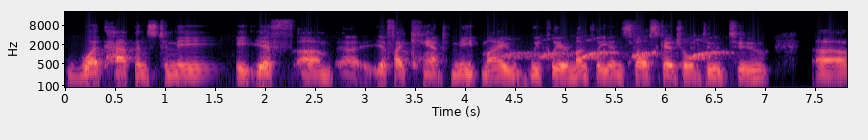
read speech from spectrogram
what happens to me if um, uh, if I can't meet my weekly or monthly install schedule due to uh,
